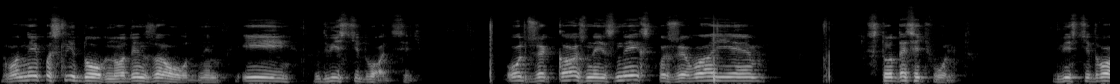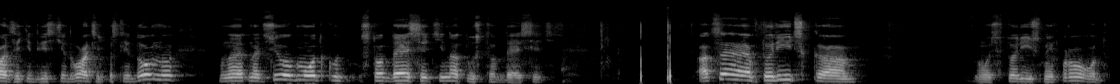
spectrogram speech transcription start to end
Вони послідовно один за одним. І 220. Отже, кожен з них споживає 110 вольт. 220 і 220 послідовно. На, на цю обмотку 110 і на ту 110. А це вторічка. Ось вторічний провод.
